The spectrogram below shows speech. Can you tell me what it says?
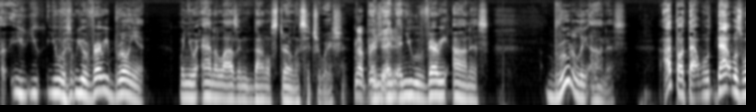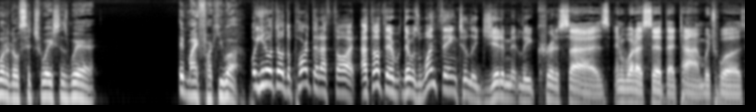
uh, you you you were you were very brilliant when you were analyzing the Donald Sterling situation. I appreciate and, and, it. and you were very honest, brutally honest. I thought that was that was one of those situations where it might fuck you up. Well, you know what though, the part that I thought I thought there there was one thing to legitimately criticize in what I said at that time, which was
